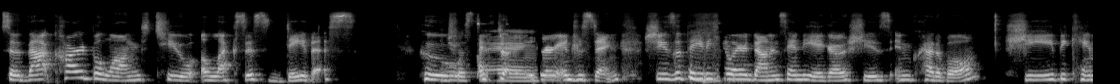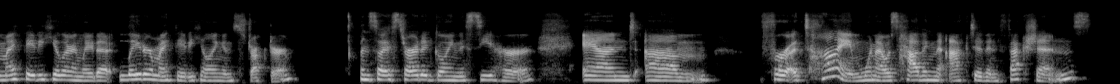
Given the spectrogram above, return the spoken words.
So that card belonged to Alexis Davis. Who interesting. very interesting. She's a theta healer down in San Diego. She's incredible. She became my theta healer and later, later my theta healing instructor. And so I started going to see her. And um, for a time when I was having the active infections,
